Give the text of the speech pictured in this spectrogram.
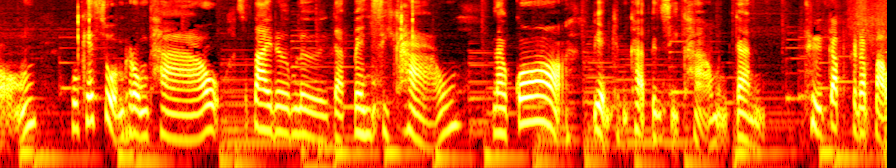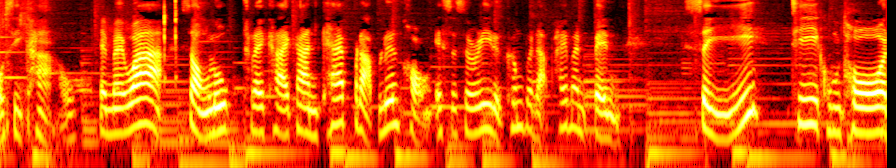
องภูเคสสวมรองเท้า สไตล์เดิมเลย แต่เป็นสีขาว แล้วก็เปลี่ยนเข็มขัดเป็นสีขาวเหมือนกัน ถือกับกระเป๋าสีขาว เห็นไหมว่า 2 ลุคคล้ายๆกันแค่ปรับเรื่องของอ c เซ s ซอรีหรือเครื่องประดับให้มันเป็นสีที่คุมโทน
